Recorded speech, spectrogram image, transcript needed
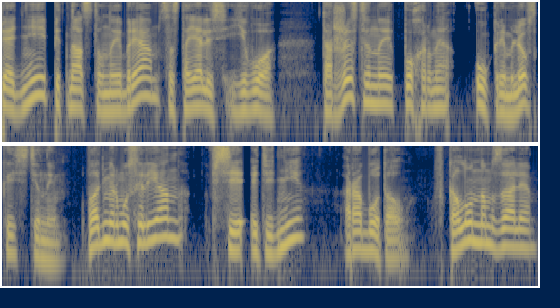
пять дней, 15 ноября, состоялись его торжественные похороны у Кремлевской стены. Владимир Мусельян все эти дни работал в колонном зале,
